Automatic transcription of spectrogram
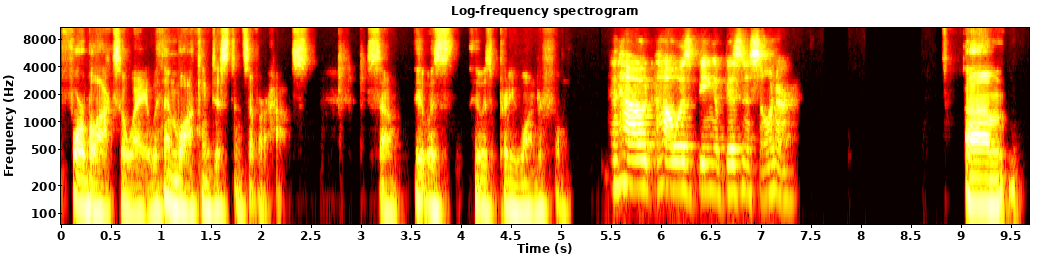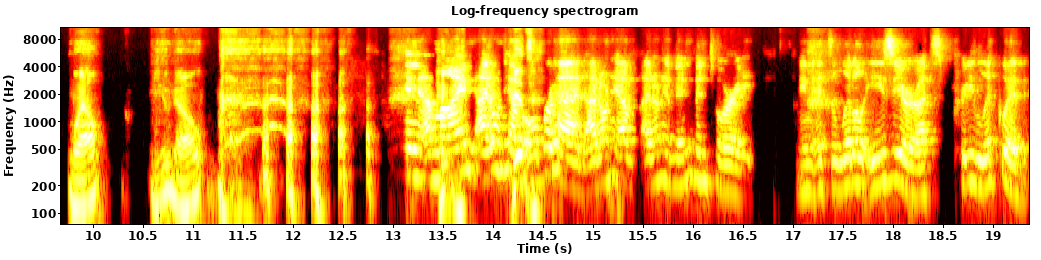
four blocks away, within walking distance of our house. So it was it was pretty wonderful. And how how was being a business owner? Um, well, you know. in mine, I don't have it's, overhead. I don't have I don't have inventory. I mean, it's a little easier. It's pretty liquid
